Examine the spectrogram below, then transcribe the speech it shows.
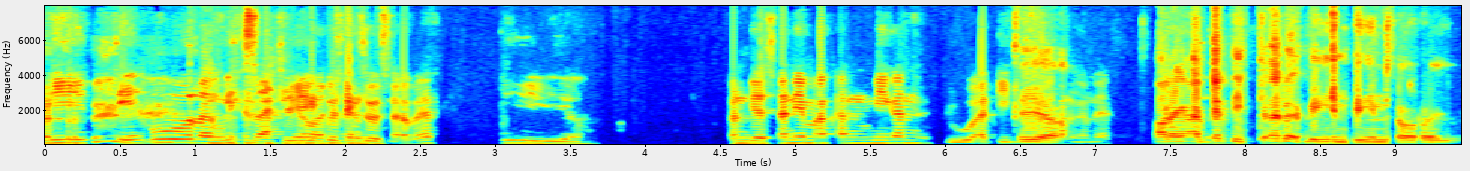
titik kurang biasa dia. Itu yang susah Ber. Iya. Kan biasanya makan mie kan dua tiga Iya. kan. Paling akeh tiga dek bingin-bingin sore itu.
